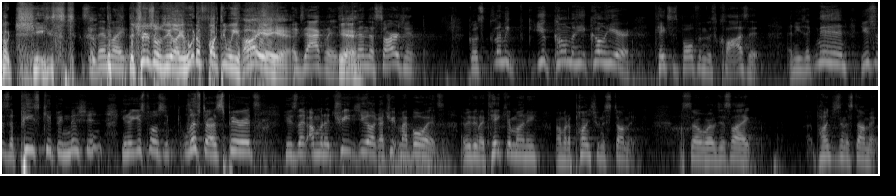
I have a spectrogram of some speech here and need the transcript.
Oh, jeez. So then, like- the troops was like, "Who the fuck did we hire here?" Exactly. So Yeah. then the sergeant goes, "Let me, you come here, come here." Takes us both in this closet, and he's like, "Man, this is a peacekeeping mission. You know, you're supposed to lift our spirits." He's like, "I'm gonna treat you like I treat my boys. I'm either gonna take your money or I'm gonna punch you in the stomach." So we're just like, punches in the stomach.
